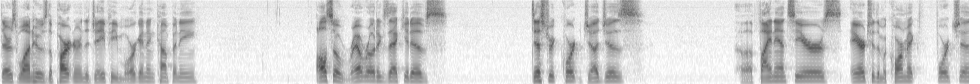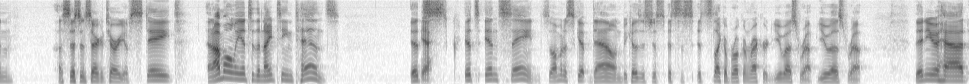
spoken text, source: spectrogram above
There's one who's the partner in the J.P. Morgan and Company also railroad executives, district court judges, uh, financiers, heir to the McCormick fortune, assistant secretary of state, and I'm only into the 1910s. It's it's insane. So I'm going to skip down because it's just it's it's like a broken record. U.S. rep, U.S. rep. Then you had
